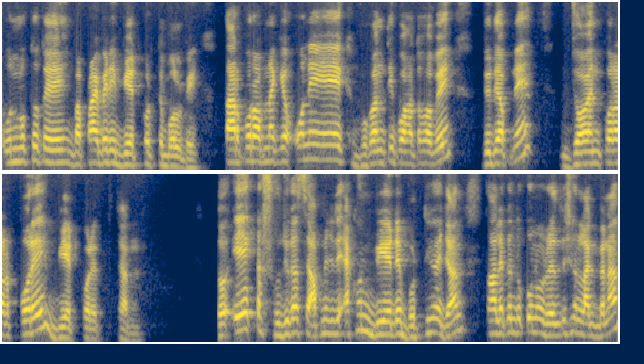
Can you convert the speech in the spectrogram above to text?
উন্মুক্ততে বা প্রাইভেটে বিএড করতে বলবে। তারপর আপনাকে অনেক ভোগান্তি পোহাতে হবে যদি আপনি জয়েন করার পরে বিএড করে চান তো এই একটা সুযোগ আছে। আপনি যদি এখন বিএড এ ভর্তি হয়ে যান, তাহলে কিন্তু কোনো রেজুলেশন লাগবে না।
